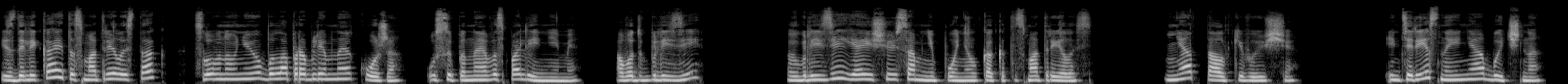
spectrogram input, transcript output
Издалека это смотрелось так, словно у нее была проблемная кожа, усыпанная воспалениями. А вот вблизи... Вблизи я еще и сам не понял, как это смотрелось. Не отталкивающе. Интересно и необычно,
